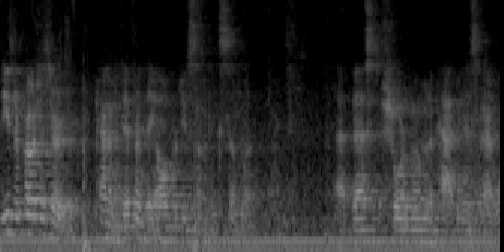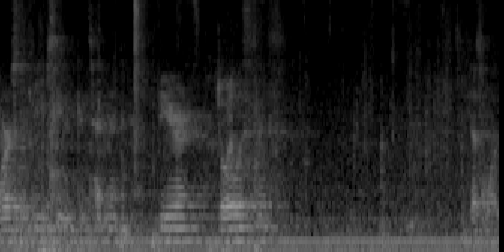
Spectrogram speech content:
these approaches are kind of different, they all produce something similar. At best, a short moment of happiness, and at worst, a deep-seated contentment, fear, joylessness. It doesn't work.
